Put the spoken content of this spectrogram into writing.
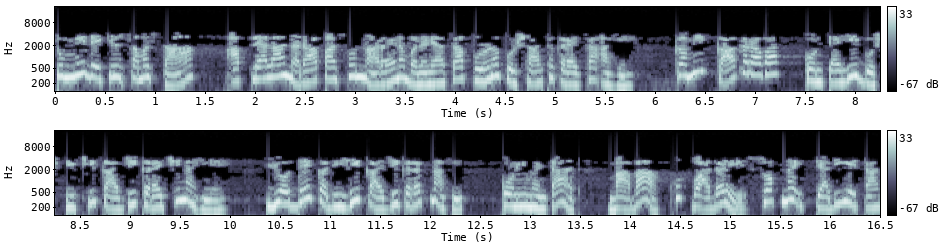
तुम्ही देखील समजता आपल्याला नरापासून नारायण बनण्याचा पूर्ण पुरुषार्थ करायचा आहे. कमी का करावा? कोणत्याही गोष्टीची काळजी करायची नाहीये. योद्धे कधीही काळजी करत नाहीत. कोणी म्हणतात बाबा खूप वादळे स्वप्न इत्यादी येतात.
